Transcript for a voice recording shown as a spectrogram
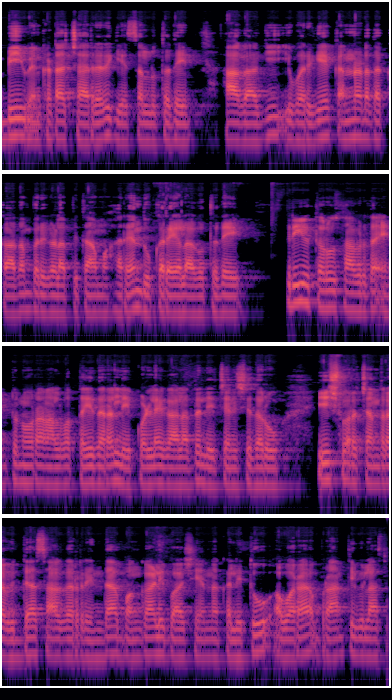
ಬಿ. ವೆಂಕಟಾಚಾರ್ಯರಿಗೆ ಸಲ್ಲುತ್ತದೆ. ಹಾಗಾಗಿ ಇವರಿಗೆ ಕನ್ನಡದ ಕಾದಂಬರಿಗಳ ಪಿತಾಮಹರೆಂದು ಕರೆಯಲಾಗುತ್ತದೆ. ಶ್ರೀಯುತರು ಸಾವಿರದ ಎಂಟುನೂರ ನಲವತ್ತೈದರಲ್ಲಿ ಕೊಳ್ಳೇಗಾಲದಲ್ಲಿ ಜನಿಸಿದರು. ಈಶ್ವರಚಂದ್ರ ವಿದ್ಯಾಸಾಗರರಿಂದ ಬಂಗಾಳಿ ಭಾಷೆಯನ್ನು ಕಲಿತು ಅವರ ಭ್ರಾಂತಿ ವಿಲಾಸ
